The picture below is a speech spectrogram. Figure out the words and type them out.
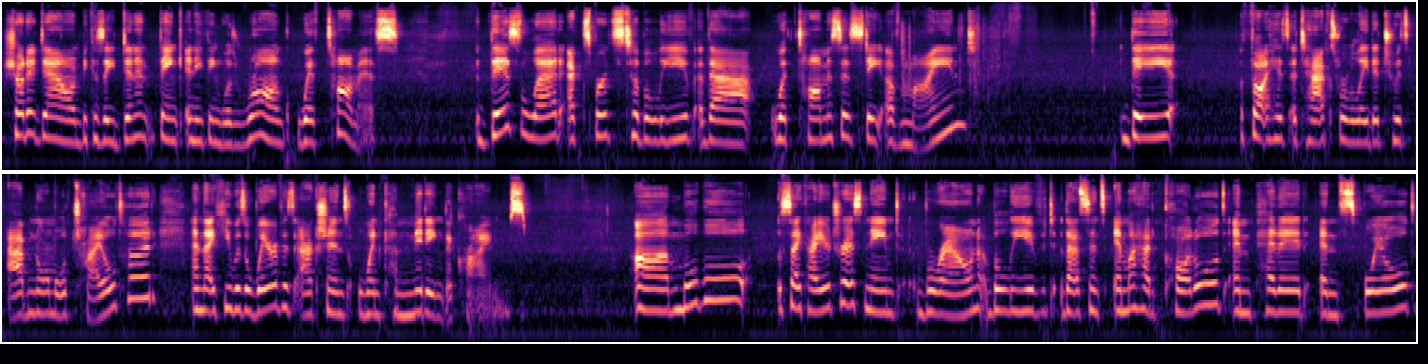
shut it down because they didn't think anything was wrong with Thomas. This led experts to believe that with Thomas's state of mind, they thought his attacks were related to his abnormal childhood and that he was aware of his actions when committing the crimes. A mobile psychiatrist named Brown believed that since Emma had coddled and petted and spoiled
